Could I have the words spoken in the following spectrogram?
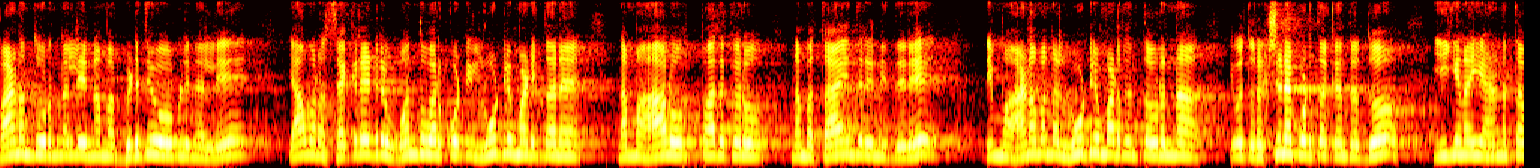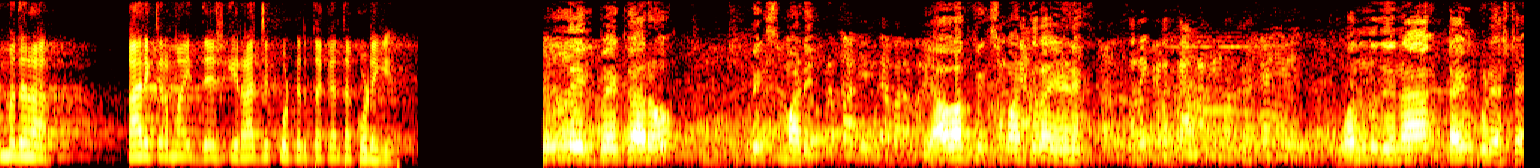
ಬಾಣಂದೂರಿನಲ್ಲಿ, ನಮ್ಮ ಬಿಡದಿ ಹೋಬಳಿನಲ್ಲಿ ಯಾವನ ಸೆಕ್ರೆಟರಿ ಒಂದೂವರೆ ಕೋಟಿ ಲೂಟಿ ಮಾಡಿದ್ದಾನೆ. ನಮ್ಮ ಹಾಲು ಉತ್ಪಾದಕರು, ನಮ್ಮ ತಾಯಂದಿರೇನಿದ್ದೀರಿ? ನಿಮ್ಮ ಹಣವನ್ನು ಲೂಟಿ ಮಾಡಿದಂಥವ್ರನ್ನ ಇವತ್ತು ರಕ್ಷಣೆ ಕೊಡ್ತಕ್ಕಂಥದ್ದು ಈಗಿನ ಈ ಅಣ್ಣ ತಮ್ಮದರ ಕಾರ್ಯಕ್ರಮ ಈ ದೇಶ, ಈ ರಾಜ್ಯಕ್ಕೆ ಕೊಟ್ಟಿರ್ತಕ್ಕಂಥ ಕೊಡುಗೆ. ಎಲ್ಲಿಗೆ ಬೇಕಾದ್ರೂ ಫಿಕ್ಸ್ ಮಾಡಿ. ಯಾವಾಗ ಫಿಕ್ಸ್ ಮಾಡ್ತೀರಾ ಹೇಳಿ. ಒಂದು ದಿನ ಟೈಮ್ ಕೊಡಿ ಅಷ್ಟೇ.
